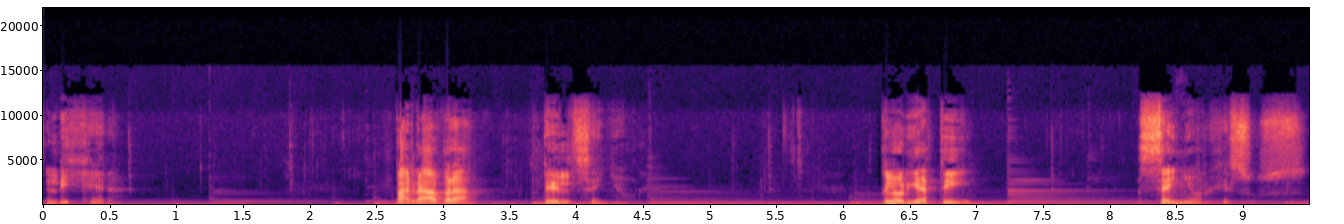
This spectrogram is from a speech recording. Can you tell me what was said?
ligera. Palabra del Señor. Gloria a ti, Señor Jesús.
